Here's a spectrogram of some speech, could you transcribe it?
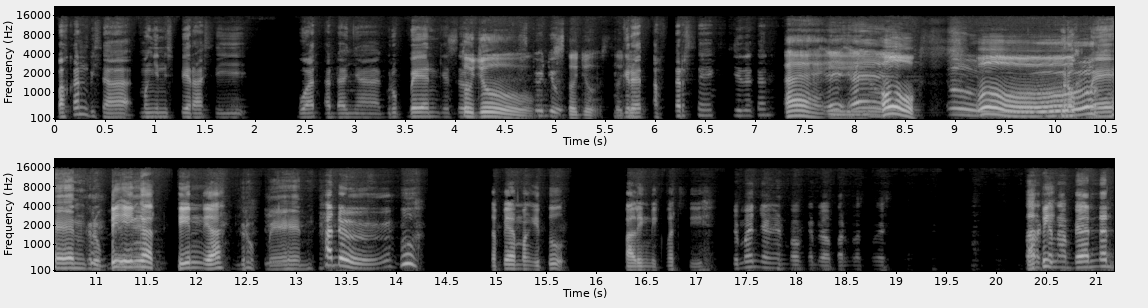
bahkan bisa menginspirasi buat adanya grup band gitu Setuju. Setuju. Setuju, setuju. Great After Sex gitu kan Eh, Eh, iya. eh. Oh, Uh. grup oh. band grup band, Diingetin ya. grup band aduh Tapi emang itu paling nikmat sih. cuman jangan bawa ke 18 plus ntar Tapi- kena banned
